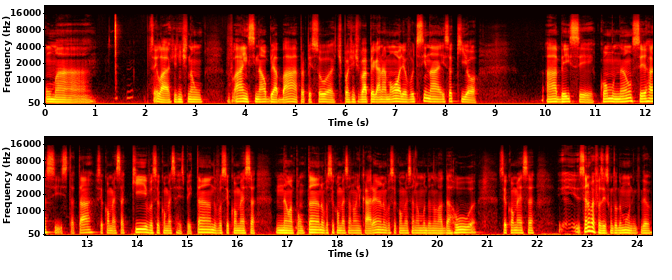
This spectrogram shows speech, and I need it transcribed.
uma. Sei lá, que a gente não vá ensinar o beabá para a pessoa, tipo, a gente vai pegar na mão, olha, eu vou te ensinar isso aqui, ó a, B e C. Como não ser racista, tá? Você começa aqui, você começa respeitando, você começa não apontando, você começa não encarando, você começa não mudando o lado da rua, você começa. Você não vai fazer isso com todo mundo, entendeu?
